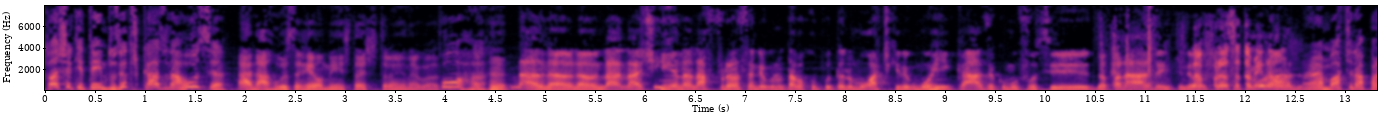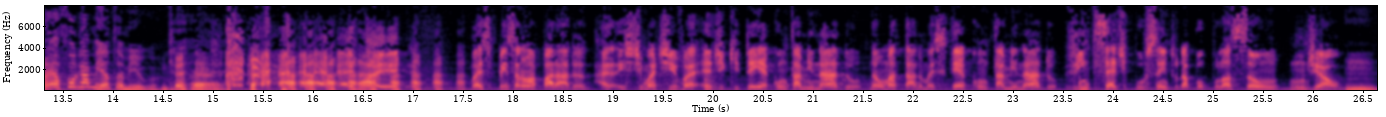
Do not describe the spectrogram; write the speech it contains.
Tu acha que tem 200 casos na Rússia? Ah, na Rússia realmente tá estranho o negócio. Porra! Não, não, não. Na, na China, na França, o nego não tava computando morte que o nego morria em casa, como fosse da parada, entendeu? Na França também não. É, morte na praia é afogamento, amigo. é isso aí. Mas pensa numa parada. A estimativa é de que tenha contaminado, não matado, mas que tenha contaminado 27% da população mundial. Hum.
